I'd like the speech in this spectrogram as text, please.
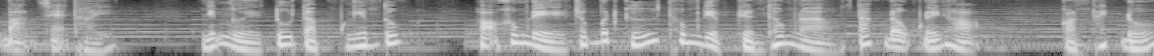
bạn sẽ thấy, những người tu tập nghiêm túc họ không để cho bất cứ thông điệp truyền thông nào tác động đến họ. Còn thách đố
